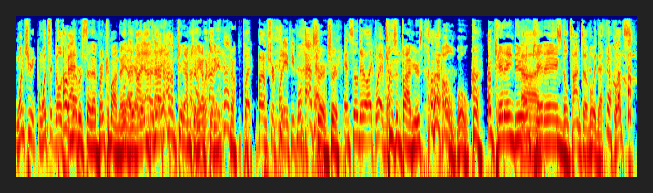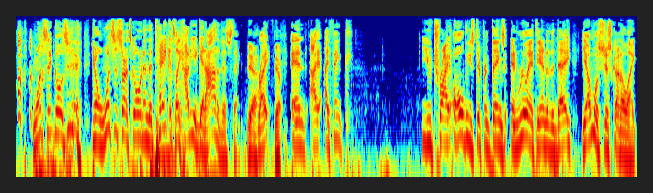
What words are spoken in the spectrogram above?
Once you once it goes I've bad. never said that, Brent. Come on, no, Well, yeah, that- yeah. I- I'm No, not no, in- I'm kidding. I'm kidding. I'm not kidding. in. I know, I'm But kidding. but I'm sure plenty of people have. Sure, sure. And so they're like, wait, Who's once, in five years? oh whoa. I'm kidding, dude. I'm Uh, kidding. Still time to avoid that. Once, once it goes, you know, once it starts going in the tank, it's like, how do you get out of this thing? Yeah. Right? Yep. And I, I think you try all these different things, and really at the end of the day, you almost just got to like,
